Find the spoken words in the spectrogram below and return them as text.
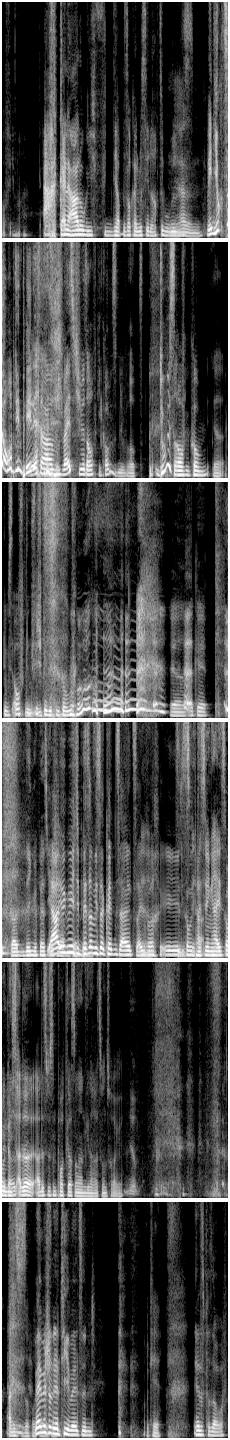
Hoffe ich mal. Ach, keine Ahnung, ich, habe jetzt auch keine Lust hier nachzugoogeln. Ja, Wen juckt's auch, ob die einen Penis ja, haben? Ich weiß nicht, wie wir darauf gekommen sind überhaupt. Du bist drauf gekommen. Ja. Du bist auf den Fischpenis gekommen. ja, okay. Dann legen wir fest. ja, haben irgendwelche. Besserwisser können es als einfach äh, die Kommentare. Deswegen heißt wir nicht alle Alles Wissen Podcast, sondern Generationsfrage. Ja. Alles ist Podcast. Wenn wir schon in der Tierwelt sind. Okay. Jetzt pass auf.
